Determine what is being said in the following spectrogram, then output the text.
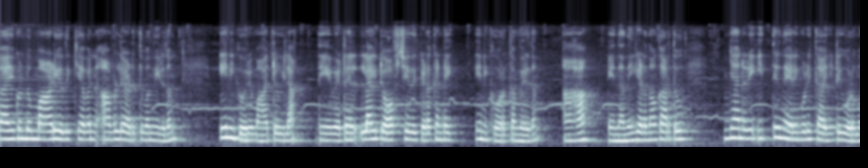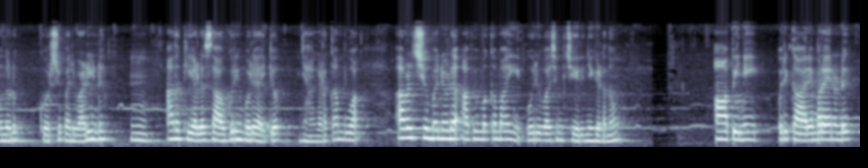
കൈകൊണ്ട് മാടി ഒതുക്കി അവൻ അവളുടെ അടുത്ത് വന്നിരുന്നു. എനിക്കൊരു മാറ്റവും ദേവേട്ടൻ ലൈറ്റ് ഓഫ് ചെയ്ത് കിടക്കണ്ടേ? എനിക്ക് ഉറക്കം വരുന്നു. ആഹാ എന്നാ നീ കിടന്നോ കാർത്തു. ഞാനൊരു ഇത്തിരി നേരം കൂടി കഴിഞ്ഞിട്ടേ ഉറങ്ങുന്നുള്ളൂ കുറച്ച് പരിപാടിയുണ്ട്. അതൊക്കെയുള്ള സൗകര്യം പോലെ ആയിക്കോ. ഞാൻ കിടക്കാൻ പോവാ. അവൾ ചുമ്മനോട് അഭിമുഖമായി ഒരു വശം ചെരിഞ്ഞു കിടന്നു. ആ പിന്നെ ഒരു കാര്യം പറയാനുണ്ട്.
